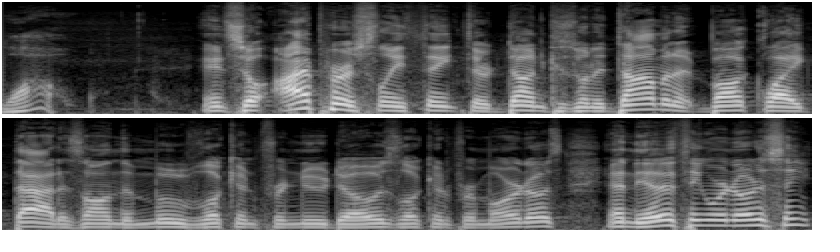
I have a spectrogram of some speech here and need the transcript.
Wow. And so I personally think they're done because when a dominant buck like that is on the move looking for new does, looking for more does, and the other thing we're noticing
